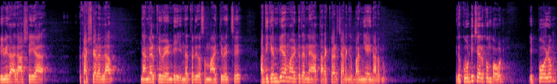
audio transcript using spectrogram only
വിവിധ രാഷ്ട്രീയ കക്ഷികളെല്ലാം ഞങ്ങൾക്ക് വേണ്ടി ഇന്നത്തെ ദിവസം മാറ്റിവെച്ച് അതിഗംഭീരമായിട്ട് തന്നെ ആ തറക്കലാട് ചടങ്ങ് ഭംഗിയായി നടന്നു. ഇത് കൂട്ടിച്ചേർക്കുമ്പോൾ ഇപ്പോഴും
